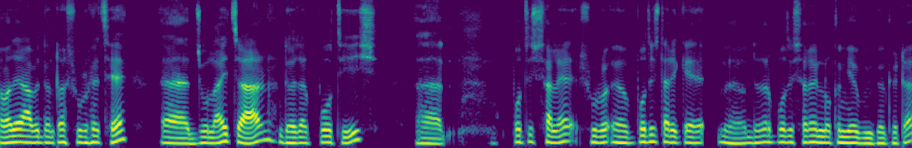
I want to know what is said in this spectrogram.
আমাদের আবেদনটা শুরু হয়েছে জুলাই চার দু হাজার পঁচিশ পঁচিশ সালে শুরু পঁচিশ তারিখে দু হাজার পঁচিশ সালের নতুন নিয়োগ বিজ্ঞপ্তিটা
